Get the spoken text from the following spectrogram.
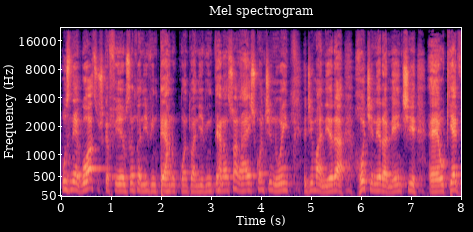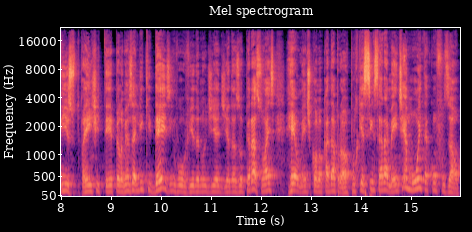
os negócios negócios cafeeiros, tanto a nível interno quanto a nível internacionais, continuem de maneira rotineiramente é, o que é visto, para a gente ter pelo menos a liquidez envolvida no dia a dia das operações realmente colocada à prova, porque sinceramente é muita confusão.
